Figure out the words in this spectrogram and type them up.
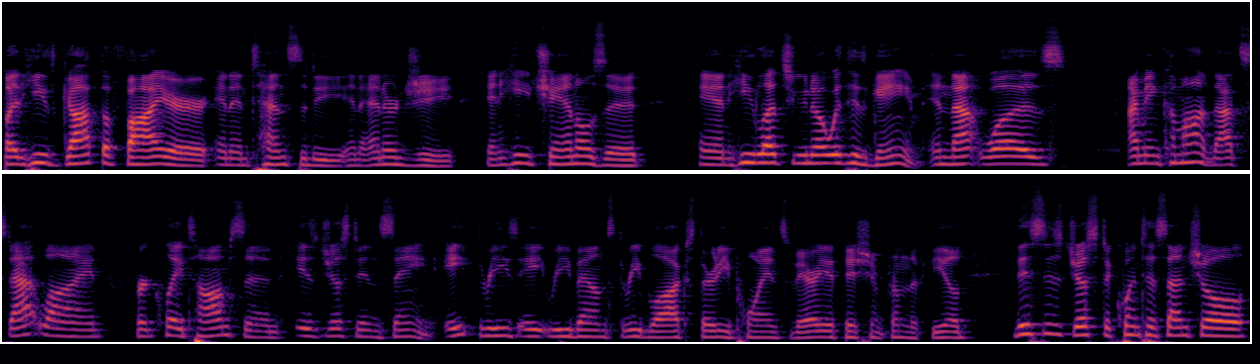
but he's got the fire and intensity and energy, and he channels it, and he lets you know with his game. And that was, I mean, come on, that stat line for Klay Thompson is just insane. Eight threes, eight rebounds, three blocks, 30 points, very efficient from the field. This is just a quintessential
